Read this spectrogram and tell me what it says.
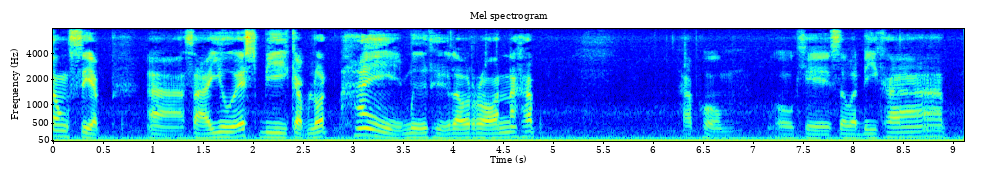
ต้องเสียบาสาย USB กับรถให้มือถือเราร้อนนะครับ ครับผม โอเค สวัสดีครับ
